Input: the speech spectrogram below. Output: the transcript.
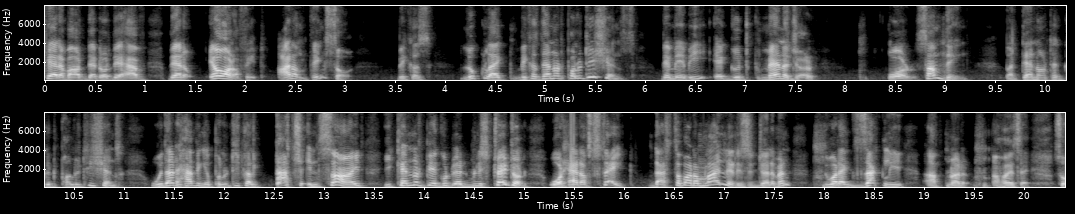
care about that or they have they are aware of it. I don't think so because look like because they're not politicians. They may be a good manager or something, but they're not a good politicians. Without having a political touch inside, you cannot be a good administrator or head of state. That's the bottom line, ladies and gentlemen. What exactly আপনার হয়েছে সো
